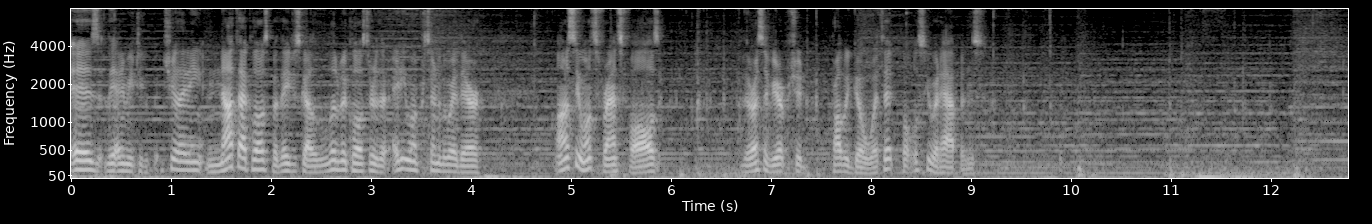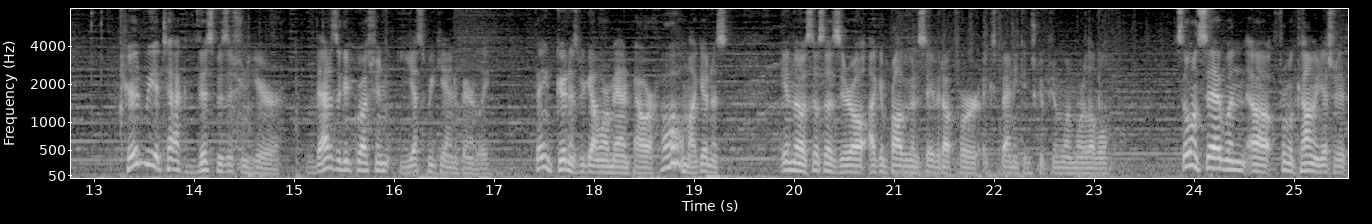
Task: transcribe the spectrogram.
is the enemy to capitulating? Not that close, but they just got a little bit closer. They're 81% of the way there. Honestly, once France falls, the rest of Europe should probably go with it, but we'll see what happens. Could we attack this position here? That is a good question. Yes, we can, apparently. Thank goodness we got more manpower. Oh, my goodness. Even though it still says zero, I can probably going to save it up for expanding conscription one more level. Someone said when uh, from a comment yesterday,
